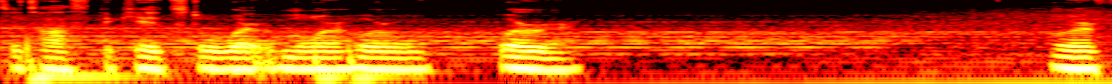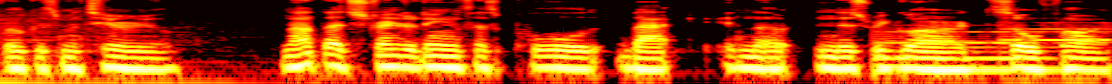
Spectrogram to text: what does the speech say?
to toss the kids toward more horror horror horror focused material. Not that stranger things has pulled back in the in this regard so far.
